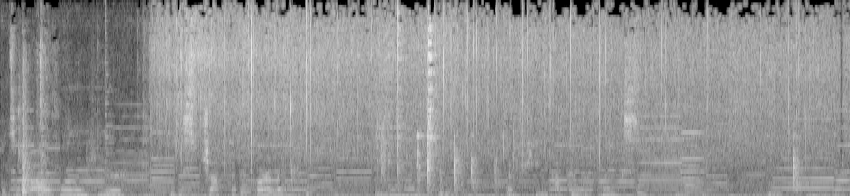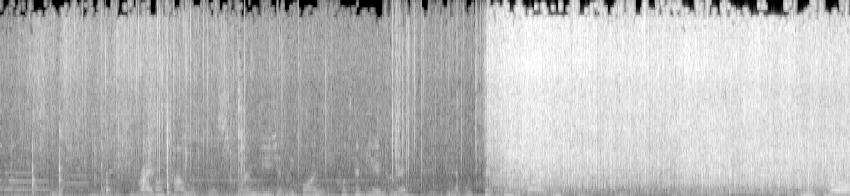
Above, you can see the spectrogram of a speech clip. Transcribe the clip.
put some olive oil in here, this chopped up garlic, and a few hot pepper flakes. Right on top of this, we're immediately going to put the bietole that we picked from the garden. These will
